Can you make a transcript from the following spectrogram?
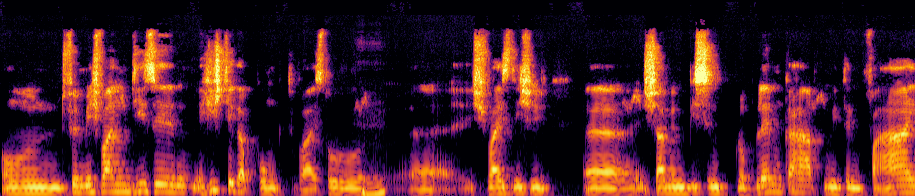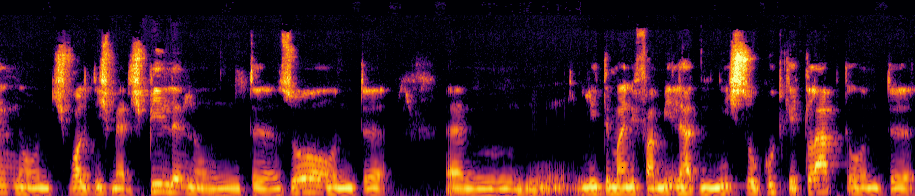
und für mich war diese ein wichtiger Punkt, weißt du. Mhm. Äh, ich weiß nicht, äh, ich habe ein bisschen Probleme gehabt mit dem Verein und ich wollte nicht mehr spielen und äh, so und äh, ähm, mit meiner Familie hat nicht so gut geklappt und äh,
